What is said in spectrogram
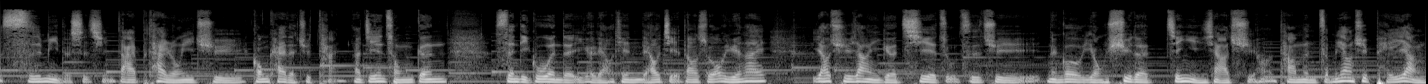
私密的事情，大家不太容易去公开的去谈。那今天从跟 Cindy 顾问的一个聊天了解到说，哦，原来。要去让一个企业组织去能够永续的经营下去哈，他们怎么样去培养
